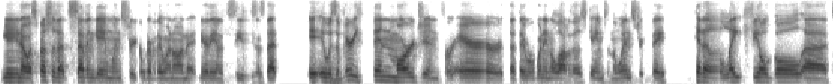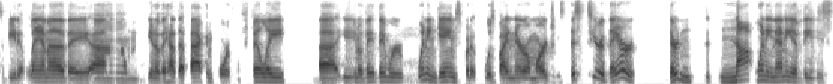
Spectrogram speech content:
You know, especially that seven game win streak or whatever they went on near the end of the season. Is that it, it was a very thin margin for error that they were winning a lot of those games in the win streak. They hit a late field goal uh, to beat Atlanta. They, um, you know, they had that back and forth with Philly. Uh, you know, they, they were winning games, but it was by narrow margins. This year, they are they're not winning any of these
